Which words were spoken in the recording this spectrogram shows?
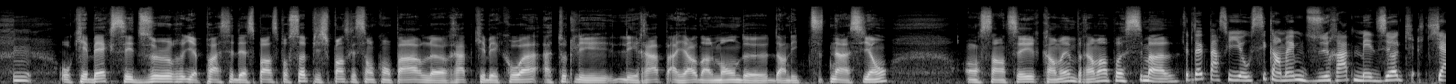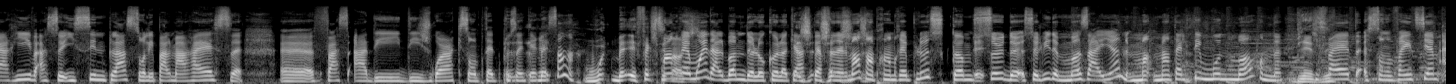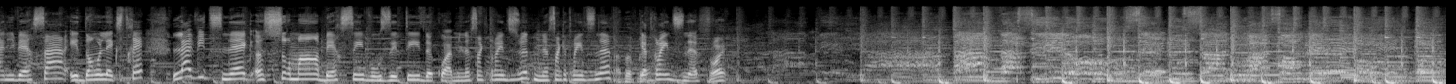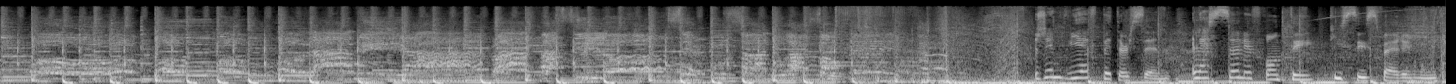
Au Québec, c'est dur, il n'y a pas assez d'espace pour ça. Puis je pense que si on compare le rap québécois à tous les, les raps ailleurs dans le monde, euh, dans des petites nations, on s'en tire quand même vraiment pas si mal. C'est peut-être parce qu'il y a aussi quand même du rap médiocre qui arrive à se hisser une place sur les palmarès euh, face à des, des joueurs qui sont peut-être plus intéressants. Oui, mais Je effectivement. prendrais moins d'albums de Loco Locas Je- je- personnellement. je- J'en prendrais plus comme ceux de, celui de Mosaïen, Men- Mentalité Moon Morne, Bien qui dit. fête son 20e anniversaire et dont l'extrait La vie de a sûrement bercé vos étés de quoi? 1998, 1999, peu près. 99. Ouais. Geneviève Peterson, la seule effrontée qui sait se faire aimer.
